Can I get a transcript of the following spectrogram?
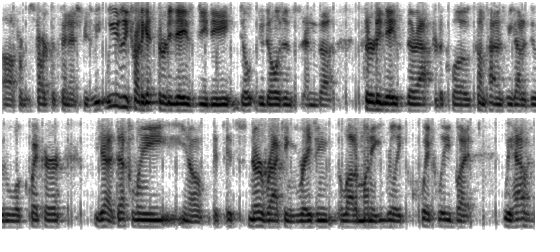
uh, from start to finish because we, we usually try to get 30 days DD due due diligence and uh, 30 days thereafter to close. Sometimes we got to do it a little quicker. Yeah, definitely. You know, it, it's nerve wracking raising a lot of money really quickly, but we have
